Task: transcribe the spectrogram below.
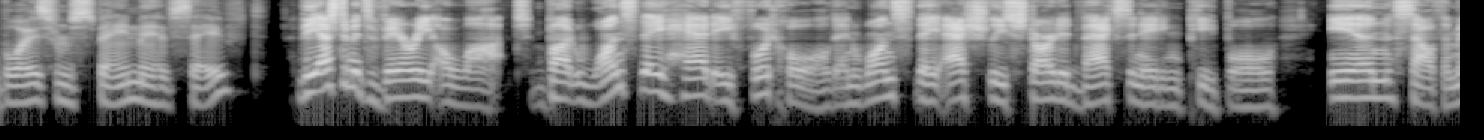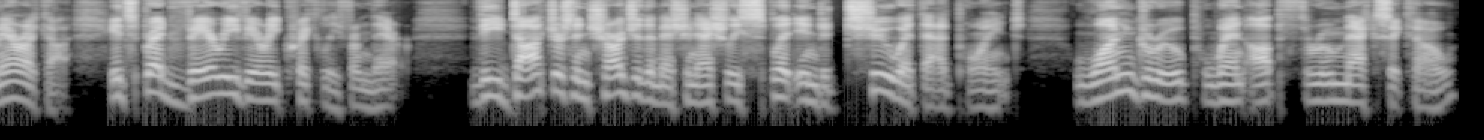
boys from Spain may have saved? The estimates vary a lot, but once they had a foothold and once they actually started vaccinating people in South America, it spread very, very quickly from there. The doctors in charge of the mission actually split into two at that point. One group went up through Mexico,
